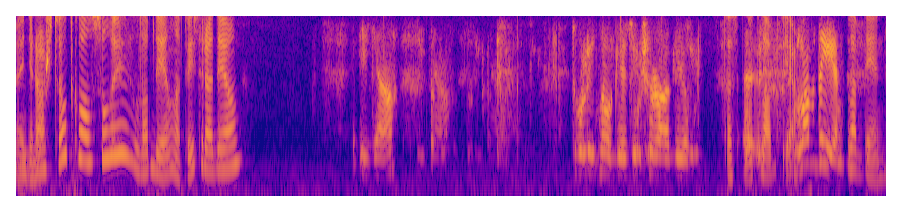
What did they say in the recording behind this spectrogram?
mēģināšu celt klausulī. Labdien, Latvijas radio! Jā, tūlīt nogriezīšu radio. Tas būtu labi, jā. Labdien! Labdien!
